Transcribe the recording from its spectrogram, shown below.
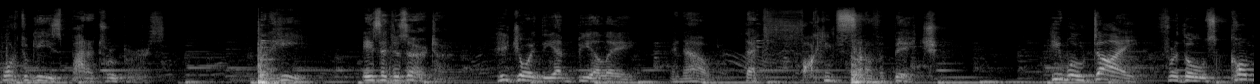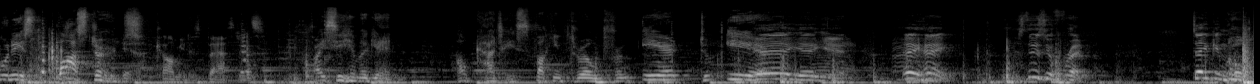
Portuguese paratroopers. But he is a deserter. He joined the MPLA. And now, that fucking son of a bitch. He will die for those communist bastards. Yeah, Communist bastards. If I see him again, I'll cut his fucking throat from ear to ear. Yeah, yeah, yeah. Hey, hey. Is this your friend? Take him home.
